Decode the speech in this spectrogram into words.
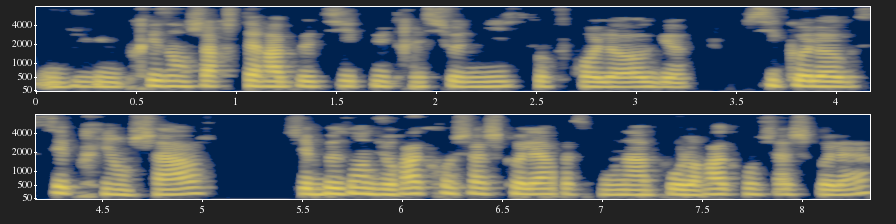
d'une prise en charge thérapeutique, nutritionniste, sophrologue, psychologue, c'est pris en charge. J'ai besoin du raccrochage scolaire parce qu'on a un pôle raccrochage scolaire.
